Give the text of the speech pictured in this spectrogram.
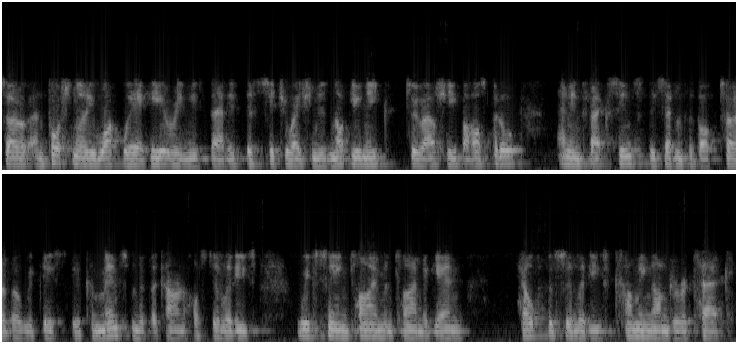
So, unfortunately, what we're hearing is that it, this situation is not unique to Al Shifa Hospital. And in fact, since the 7th of October, with this, the commencement of the current hostilities, we've seen time and time again health facilities coming under attack.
